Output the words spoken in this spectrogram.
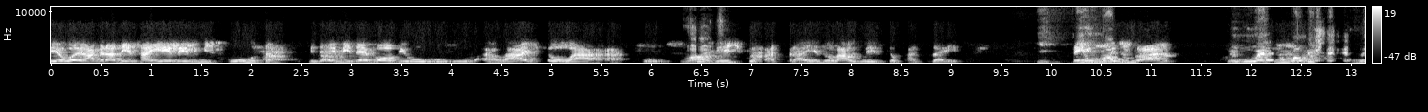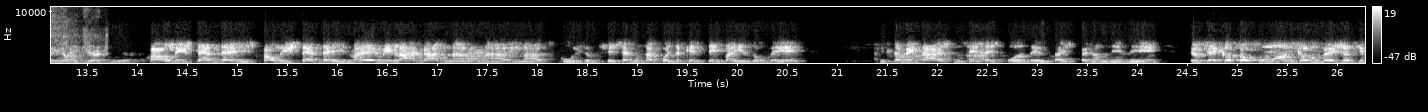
eu eh, agradeço a ele, ele me escuta, me devolve o, o a live, ou a, a o, o, vídeo que eu passo para ele, o áudio mesmo que eu passo para ele. E, Tem e muitos lá o Edson Paulista é resenha no dia a dia? Paulista é 10, Paulista é 10, mas é meio largado na, na, nas coisas. Não sei se é muita coisa que ele tem para resolver. E também tá, não sei se a esposa dele está esperando neném. Eu sei que eu tô com um ano que eu não vejo esse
